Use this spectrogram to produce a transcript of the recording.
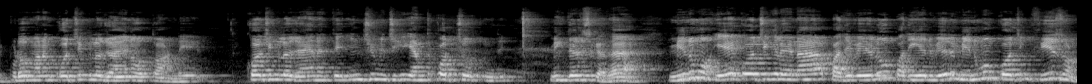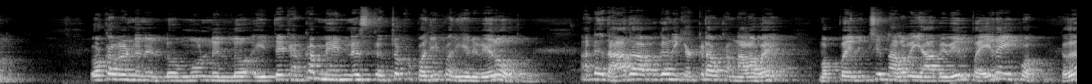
ఇప్పుడు మనం కోచింగ్లో జాయిన్ అవుతామండి కోచింగ్లో జాయిన్ అయితే ఇంచుమించుకి ఎంత ఖర్చు అవుతుంది? మీకు తెలుసు కదా మినిమం ఏ కోచింగ్లో అయినా పదివేలు పదిహేను వేలు మినిమం కోచింగ్ ఫీజు ఉంటుంది. ఒక రెండు నెలలు మూడు నెలలు అయితే కనుక మెయింటెనెన్స్ ఖర్చు ఒక పది పదిహేను వేలు అవుతుంది. అంటే దాదాపుగా నీకు అక్కడ ఒక నలభై ముప్పై నుంచి నలభై యాభై వేలు పైన అయిపోతుంది కదా.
